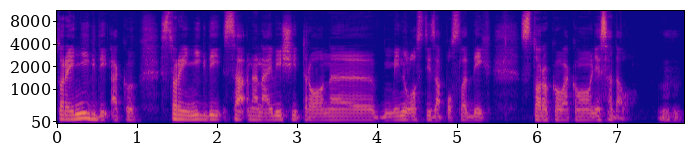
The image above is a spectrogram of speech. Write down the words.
ktorej nikdy, ako, z ktorej nikdy sa na najvyšší trón e, v minulosti za posledných 100 rokov ako nesadalo. Mhm.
